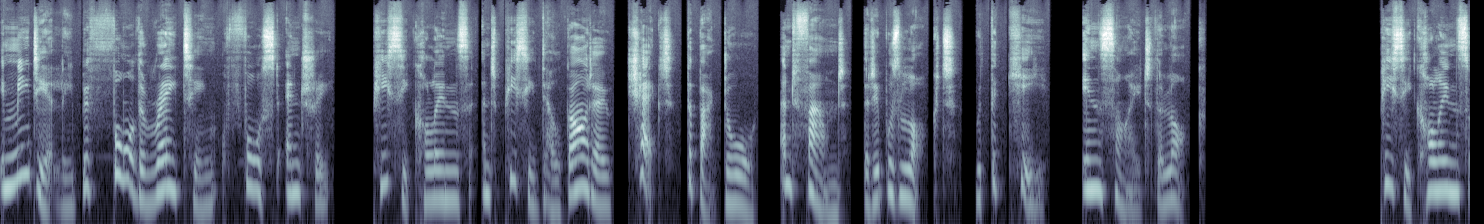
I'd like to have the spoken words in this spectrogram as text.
Immediately before the raid team forced entry, PC Collins and PC Delgado checked the back door and found that it was locked with the key inside the lock. PC Collins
